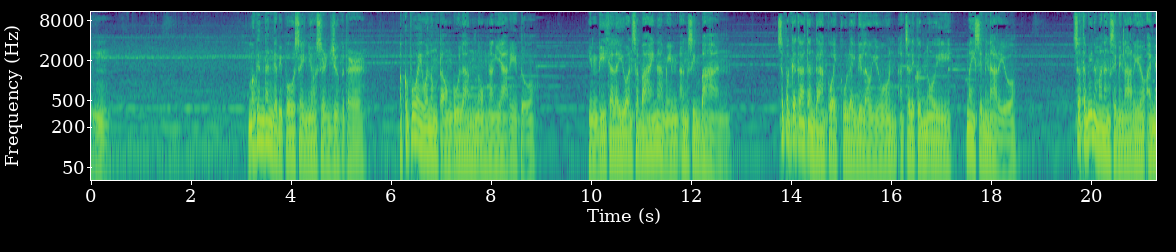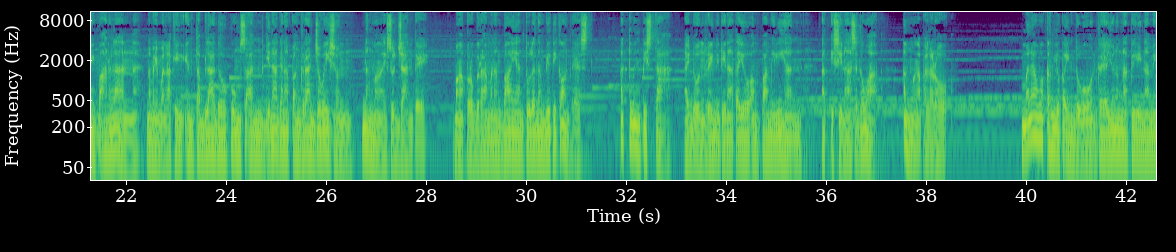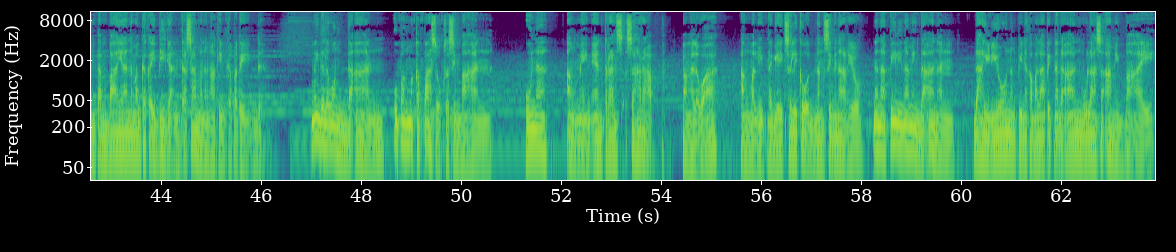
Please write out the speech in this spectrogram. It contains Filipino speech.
Magandang gabi po sa inyo, Sir Jupiter. Ako po ay walong taong gulang noong nangyari ito. Hindi kalayuan sa bahay namin ang simbahan. Sa pagkakatanda ko ay kulay dilaw yun at sa likod nooy may seminaryo. Sa tabi naman ng seminaryo ay may paaralan na may malaking entablado kung saan ginaganap ang graduation ng mga estudyante. Mga programa ng bayan tulad ng beauty contest at tuwing pista ay doon rin itinatayo ang pamilihan at isinasagawa ang mga palaro. Malawak ang lupain doon kaya yun ang napili naming tambayan na magkakaibigan kasama ng aking kapatid may dalawang daan upang makapasok sa simbahan. Una, ang main entrance sa harap. Pangalawa, ang maliit na gate sa likod ng seminaryo na napili naming daanan dahil yun ang pinakamalapit na daan mula sa aming bahay.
